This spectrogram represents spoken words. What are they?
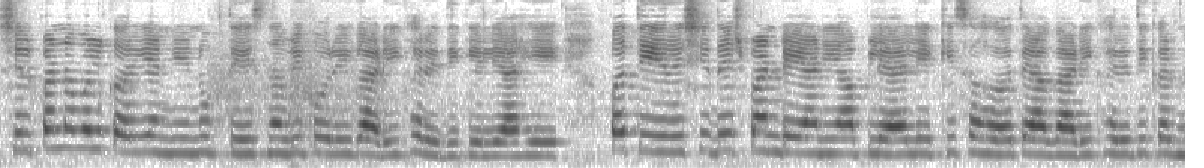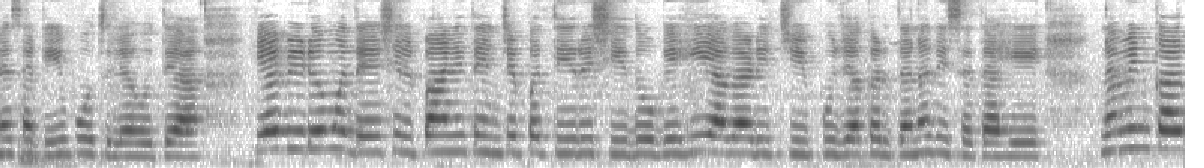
शिल्पा नवलकर यांनी नुकतीच नवी कोरी गाडी खरेदी केली आहे. पती ऋषी देशपांडे आणि आपल्या लेखीसह त्या गाडी खरेदी करण्यासाठी पोहोचल्या होत्या. या व्हिडिओमध्ये शिल्पा आणि त्यांचे पती ऋषी दोघेही या गाडीची पूजा करताना दिसत आहे. नवीन कार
